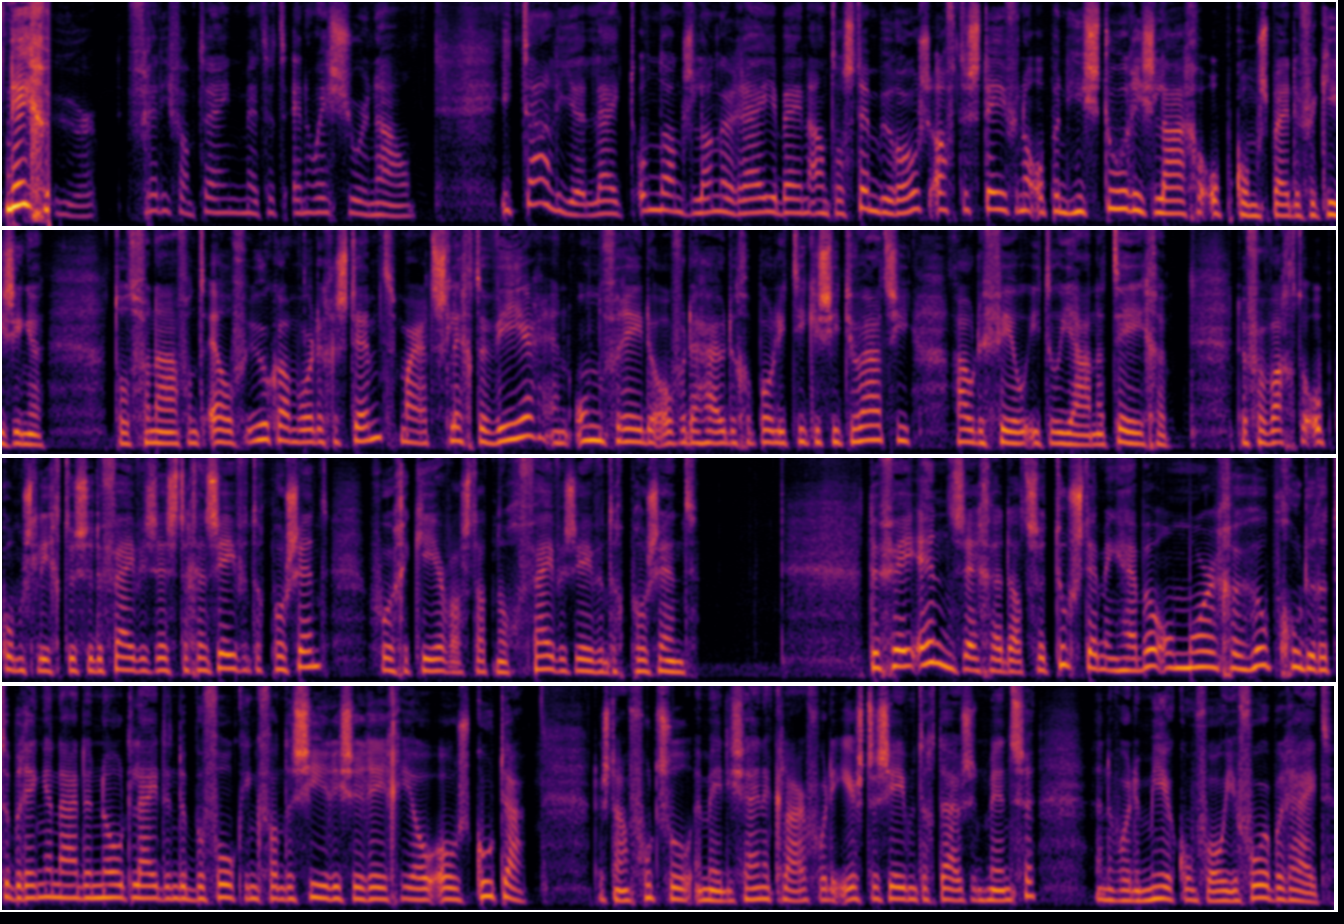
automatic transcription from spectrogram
9 uur. Freddy van Tijn met het NOS-journaal. Italië lijkt ondanks lange rijen bij een aantal stembureaus af te stevenen op een historisch lage opkomst bij de verkiezingen. Tot vanavond 11 uur kan worden gestemd, maar het slechte weer en onvrede over de huidige politieke situatie houden veel Italianen tegen. De verwachte opkomst ligt tussen de 65 en 70 procent. Vorige keer was dat nog 75 procent. De VN zeggen dat ze toestemming hebben om morgen hulpgoederen te brengen naar de noodlijdende bevolking van de Syrische regio Oost-Ghouta. Er staan voedsel en medicijnen klaar voor de eerste 70.000 mensen en er worden meer konvooien voorbereid.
